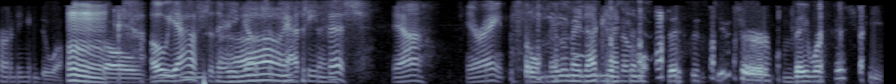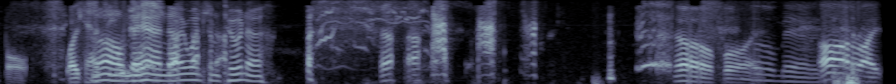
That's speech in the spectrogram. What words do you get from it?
turning into a. Mm. So Oh yeah, so there you go. Oh, So cats eat fish. Yeah, you're right. So Never maybe made that in the connection. distant future they were fish people. Like Cats oh fish. man, now I want some tuna. oh boy. Oh man. All right,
